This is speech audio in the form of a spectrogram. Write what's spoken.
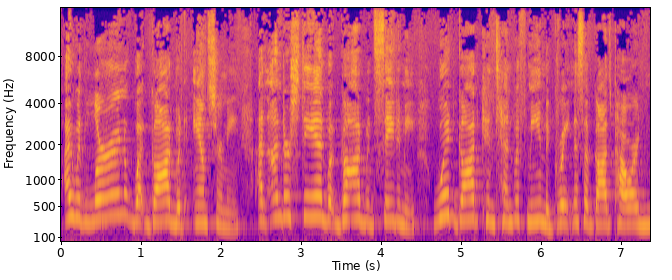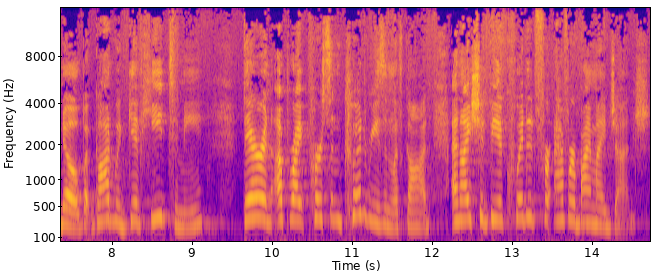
I would learn what God would answer me and understand what God would say to me. Would God contend with me in the greatness of God's power? No, but God would give heed to me. There, an upright person could reason with God, and I should be acquitted forever by my judge.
